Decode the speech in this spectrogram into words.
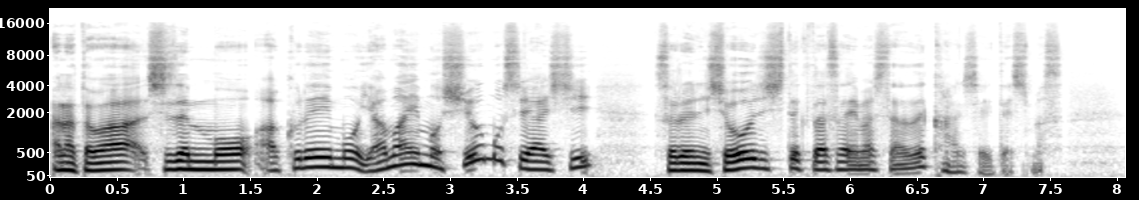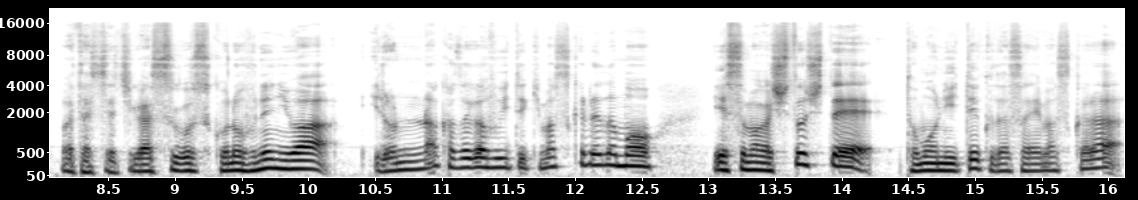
あなたは自然も悪霊も病も死も支配し、それに生じしてくださいましたので感謝いたします。私たちが過ごすこの船にはいろんな風が吹いてきますけれども、イエス様が主として共にいてくださいますから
